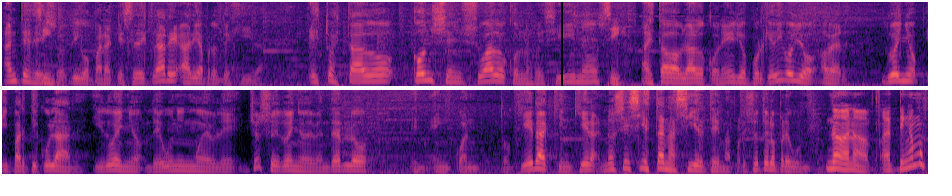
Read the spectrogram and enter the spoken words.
antes de eso, digo, para que se declare área protegida, ¿esto ha estado consensuado con los vecinos? Sí. ¿Ha estado hablado con ellos? Porque digo yo, a ver, dueño y particular y dueño de un inmueble, yo soy dueño de venderlo en, cuanto quiera, quien quiera. No sé si es tan así el tema, por eso te lo pregunto. No, no, ah, tengamos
